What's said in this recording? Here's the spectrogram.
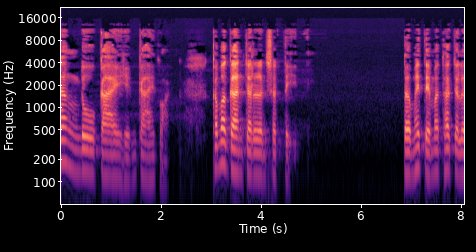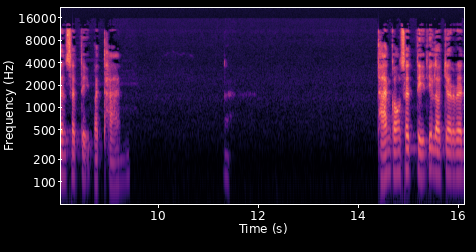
นั่งดูกายเห็นกายก่อน คำว่าการเจริญสติ เติมให้เต็มว่าถ้าเจริญสติปัฏฐาน ฐานของสติที่เราเจริญ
